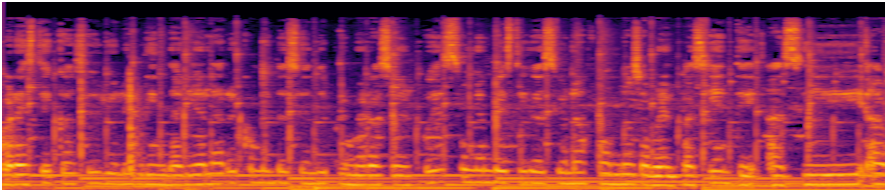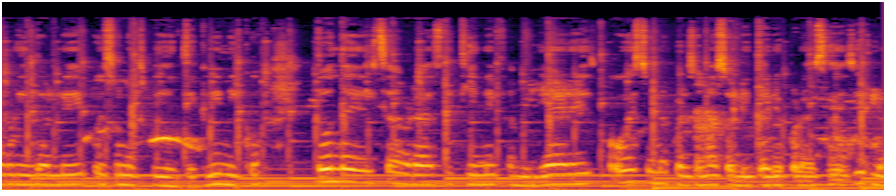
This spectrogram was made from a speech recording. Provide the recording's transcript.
Para este caso yo le brindaría la recomendación de primero hacer pues una investigación a fondo sobre el paciente, así abriéndole pues un expediente clínico donde él sabrá si tiene familiares o es una persona solitaria por así decirlo.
